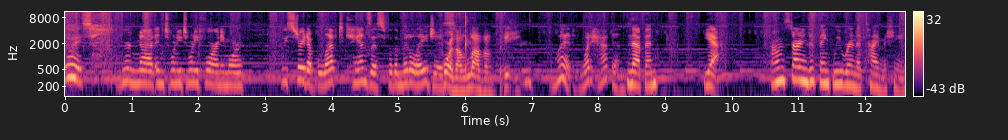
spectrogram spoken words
Guys, we're not in 2024 anymore. We straight up left Kansas for the Middle Ages. For the love of Pete. What? What happened? Nothing. Yeah. I'm starting to think we were in a time machine.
